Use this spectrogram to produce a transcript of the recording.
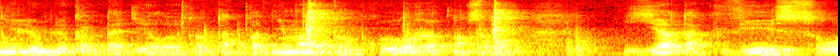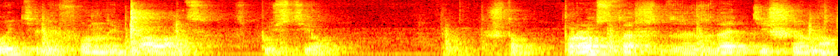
Не люблю, когда делают вот так, поднимают трубку и ложат на стол. Я так весь свой телефонный баланс спустил, чтобы просто ждать тишину.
